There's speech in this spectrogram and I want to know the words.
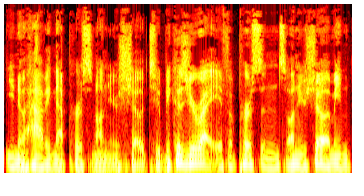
you know having that person on your show too. Because you're right, if a person's on your show, I mean,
